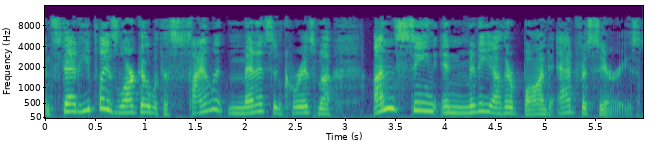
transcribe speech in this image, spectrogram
Instead, he plays Largo with a silent menace and charisma unseen in many other Bond adversaries.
